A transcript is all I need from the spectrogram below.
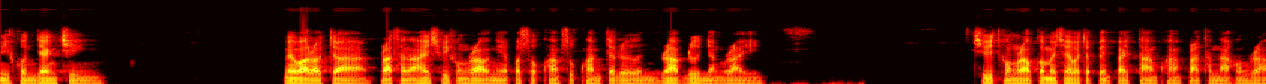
มีคนแย่งชิง ไม่ว่าเราจะปรารถนาให้ชีวิตของเราเนี่ยประสบความสุขความเจริญราบรื่นอย่างไร ชีวิตของเราก็ไม่ใช่ว่าจะเป็นไปตามความปรารถนาของเรา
